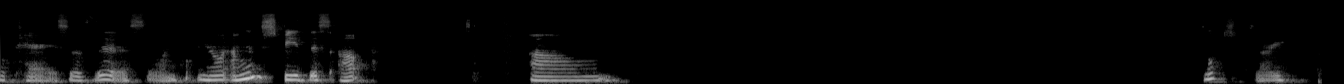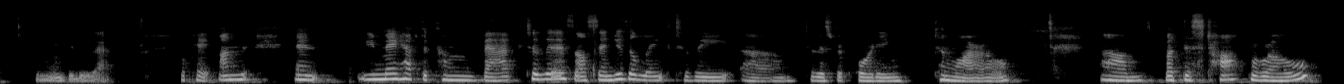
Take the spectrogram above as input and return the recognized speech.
Okay, so this one, you know, I'm going to speed this up. Um, Oops, sorry. Didn't mean to do that. Okay, on, the- and you may have to come back to this. I'll send you the link to the, um, to this recording tomorrow. Um, But this top row,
